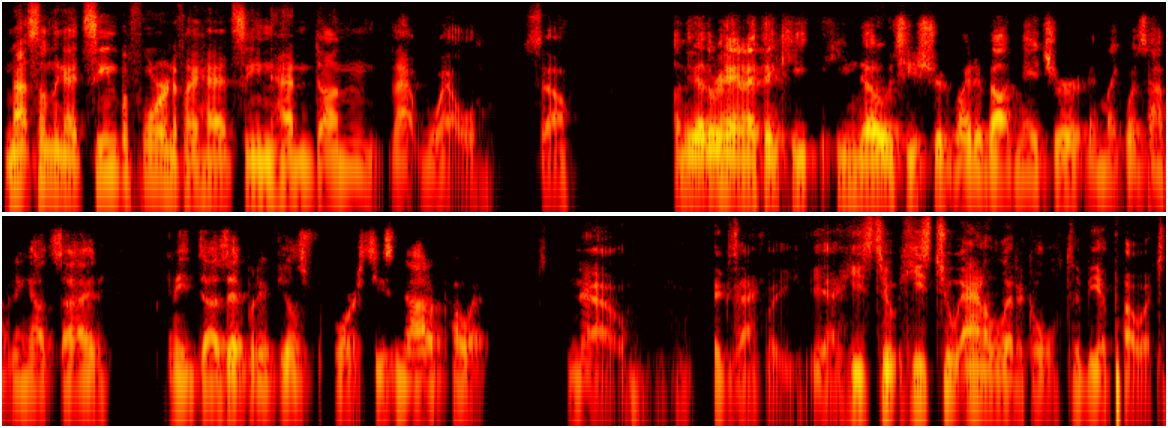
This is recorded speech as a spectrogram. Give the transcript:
not something I'd seen before, and if I had seen, hadn't done that well. So On the other hand, I think he he knows he should write about nature and like what's happening outside, and he does it, but it feels forced. He's not a poet. no, exactly. Yeah, he's too he's too analytical to be a poet.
